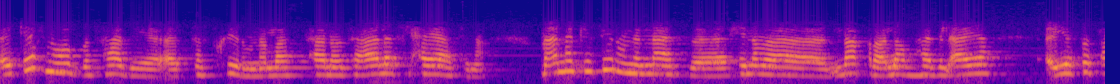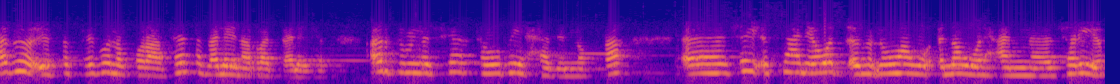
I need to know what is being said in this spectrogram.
كيف نوظف هذه التسخير من الله سبحانه وتعالى في حياتنا؟ مع أن كثير من الناس آه، حينما نقرأ لهم هذه الآية يستصعبون يستصعبون القرآن فيصعب علينا الرد عليهم. أرجو من الشيخ توضيح هذه النقطة. الشيء الثاني أود أن أنوه عن شريط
